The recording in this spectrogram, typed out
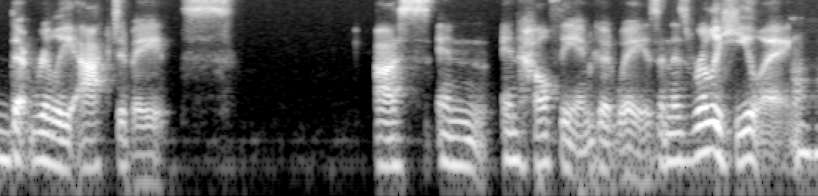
that really activates us in in healthy and good ways and is really healing.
